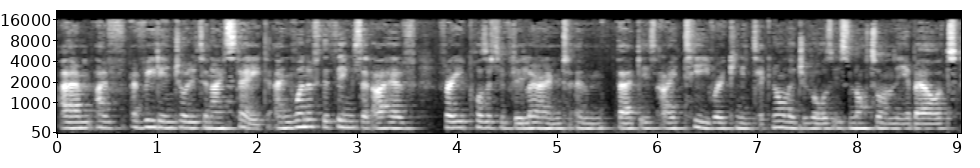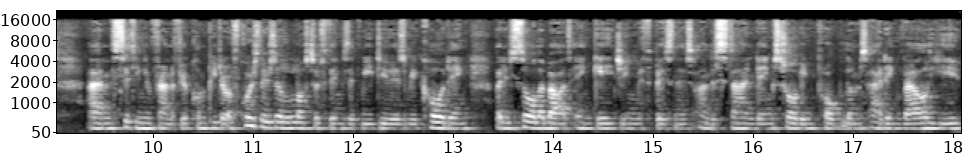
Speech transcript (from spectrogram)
Um, I've, I've really enjoyed it and I stayed. And one of the things that I have very positively learned um, that is IT, working in technology roles, is not only about um, sitting in front of your computer. Of course, there's a lot of things that we do as recording, but it's all about engaging with business, understanding, solving problems, adding value.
